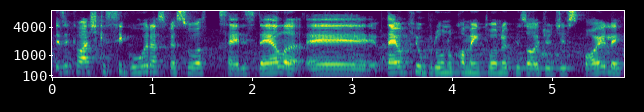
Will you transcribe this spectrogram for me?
coisa que eu acho que segura as pessoas nas séries dela, é, até o que o Bruno comentou no episódio de spoiler,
